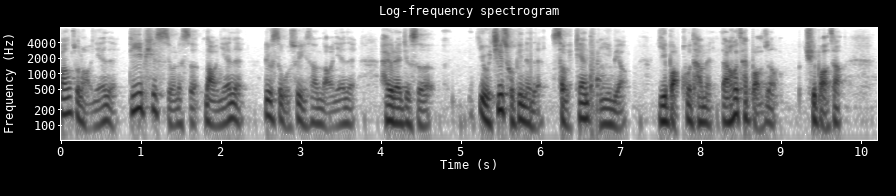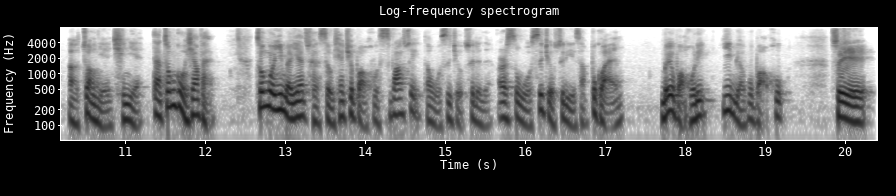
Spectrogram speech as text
帮助老年人。第一批使用的是老年人，六十五岁以上老年人，还有呢就是有基础病的人，首先打疫苗以保护他们，然后才保障去保障啊壮年、青年。但中共相反，中国疫苗研出来，首先去保护十八岁到五十九岁的人，而是五十九岁以上不管，没有保护力，疫苗不保护，所以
